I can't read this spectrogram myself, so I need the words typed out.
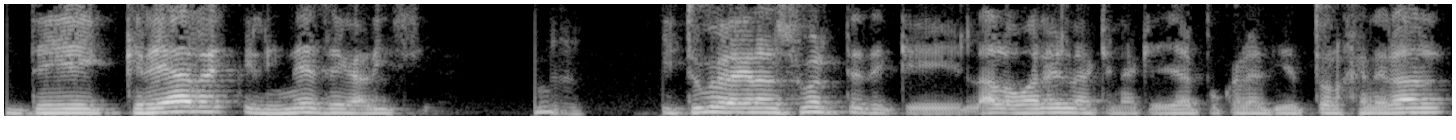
de crear el INES de Galicia. Mm y tuve la gran suerte de que Lalo Varela, que en aquella época era el director general,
